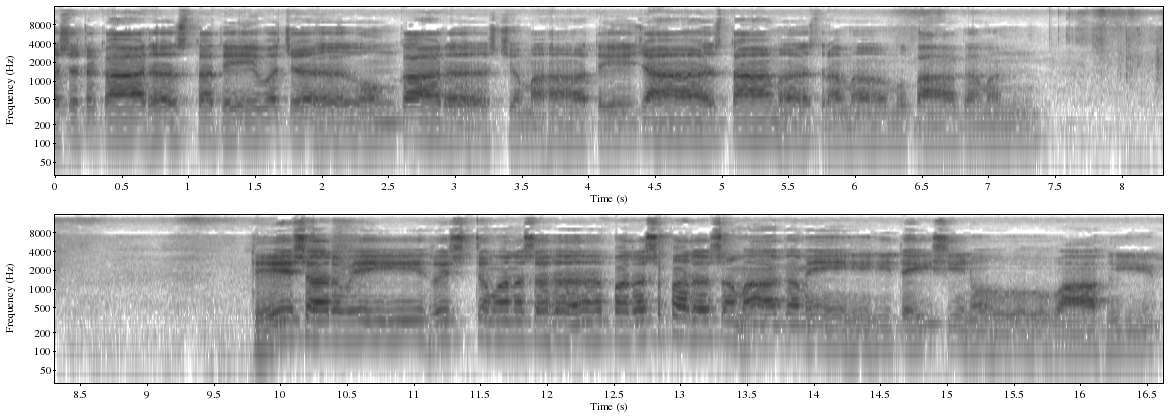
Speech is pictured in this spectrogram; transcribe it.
वषट्कारस्तथैव च ओङ्कारश्च महातेजास्तामश्रममुपागमन्। ते सर्वे हृष्टमनसः परस्परसमागमे हितैषिणो वाहि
